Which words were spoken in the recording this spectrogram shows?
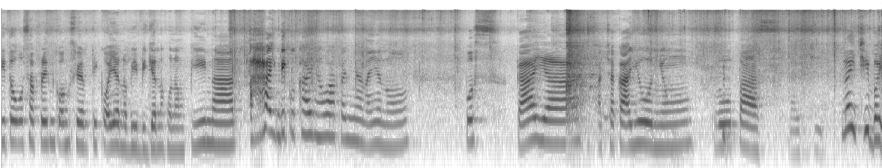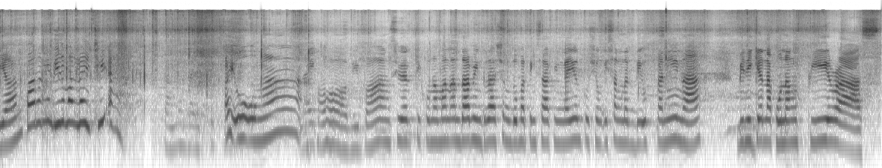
Dito ako sa friend ko, ang swerte ko. Ayan, nabibigyan ako ng peanut. Ah, hindi ko kaya hawakan yan. Ayan, oh. Tapos, kaya. At saka yun, yung prutas. Lychee. Lychee ba yan? Parang hindi naman lychee, ah. Ay, oo nga. Lychee. Oh, di ba? Ang swerte ko naman. Ang daming grasyang dumating sa akin ngayon. Tapos yung isang nagdiop kanina, binigyan ako ng piras.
